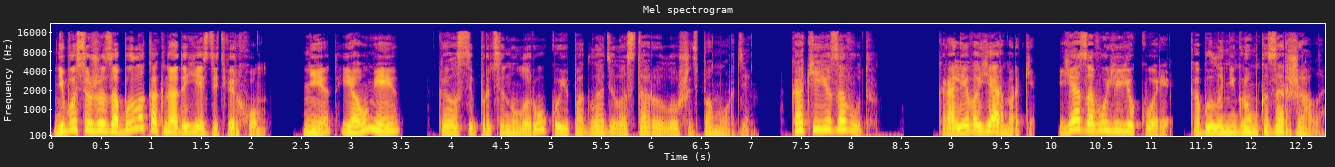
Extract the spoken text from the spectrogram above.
Небось, уже забыла, как надо ездить верхом?» «Нет, я умею». Кэлси протянула руку и погладила старую лошадь по морде. «Как ее зовут?» «Королева ярмарки. Я зову ее Кори». Кобыла негромко заржала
